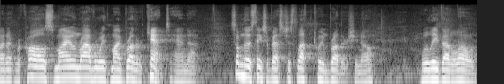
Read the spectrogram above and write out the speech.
but it recalls my own rivalry with my brother Kent. And uh, some of those things are best just left between brothers, you know. We'll leave that alone.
